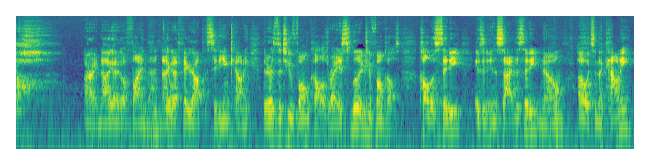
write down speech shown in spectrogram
oh. All right, now I gotta go find that. Mm-hmm. Now I gotta figure out the city and county. There's the two phone calls, right? It's literally two mm-hmm. phone calls. Call the city. Is it inside the city? No. Oh, it's in the county.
